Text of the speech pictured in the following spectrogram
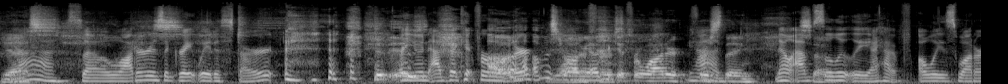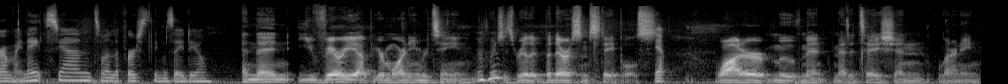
Yeah. Yes. So water is a great way to start. Are you an advocate for water? I'm a strong Water advocate first. for water. Yeah. First thing. No, So- absolutely. I have always water on my nightstand. It's one of the first things I do. and then you vary up your morning routine, which is really, but there are some staples. Mm-hmm. Yep. Water, movement, meditation, learning.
